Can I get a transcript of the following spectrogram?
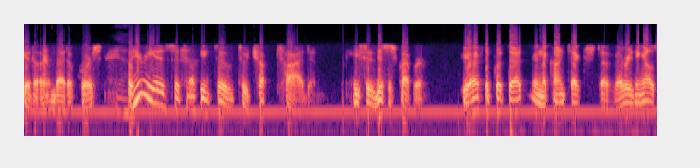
kid on that, of course. Yeah. But here he is uh, talking to, to Chuck Todd. He said, This is Clapper. You have to put that in the context of everything else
